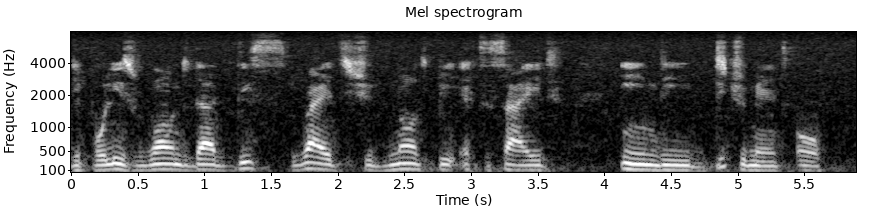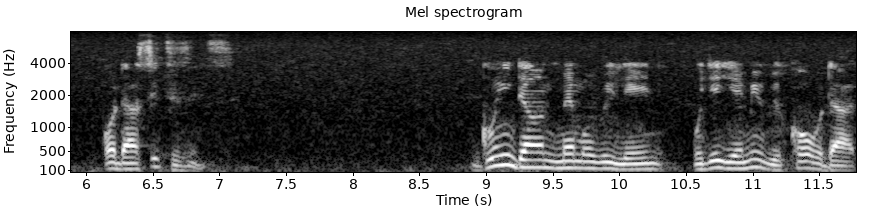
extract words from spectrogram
the police warned that this right should not be exercised in the detriment of other citizens. Going down memory lane, Oyeyemi recalled that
